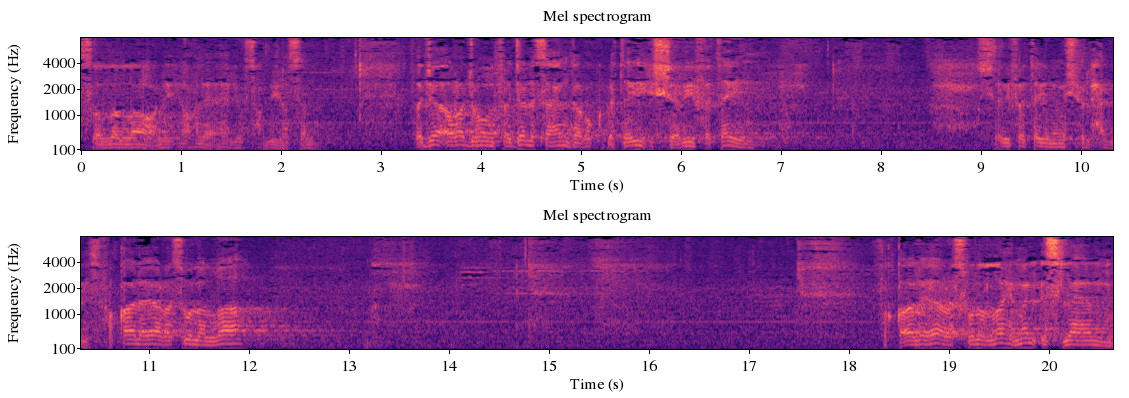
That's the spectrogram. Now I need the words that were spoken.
صلى الله عليه وعلى آله وصحبه وسلم. فجاء رجل فجلس عند ركبتيه الشريفتين. الشريفتين مش في الحديث. فقال يا رسول الله فقال يا رسول الله ما الإسلام؟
